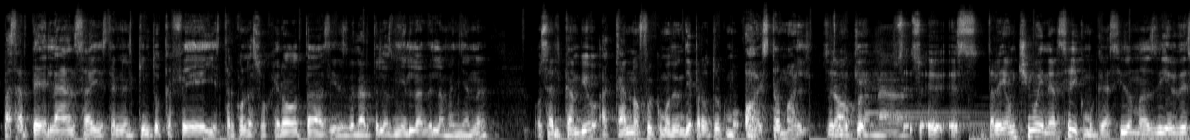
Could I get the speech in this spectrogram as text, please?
pasarte de lanza y estar en el quinto café y estar con las ojerotas y desvelarte a las mil de la mañana. O sea, el cambio acá no fue como de un día para otro, como, oh, está mal. O sea, No, como que nada. es- es- es- traía un chingo de inercia y como que ha sido más de ir,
